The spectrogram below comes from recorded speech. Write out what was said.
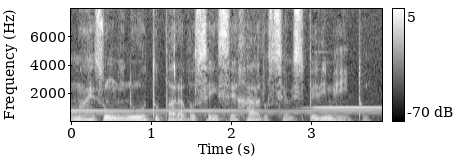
Mais um minuto para você encerrar o seu experimento.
